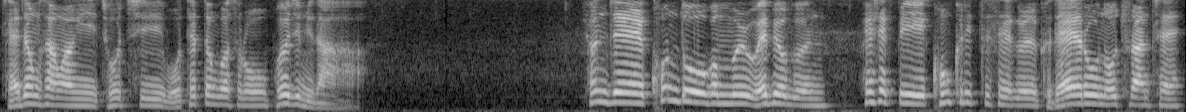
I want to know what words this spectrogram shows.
재정 상황이 좋지 못했던 것으로 보여집니다. 현재 콘도 건물 외벽은 회색빛 콘크리트색을 그대로 노출한 채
